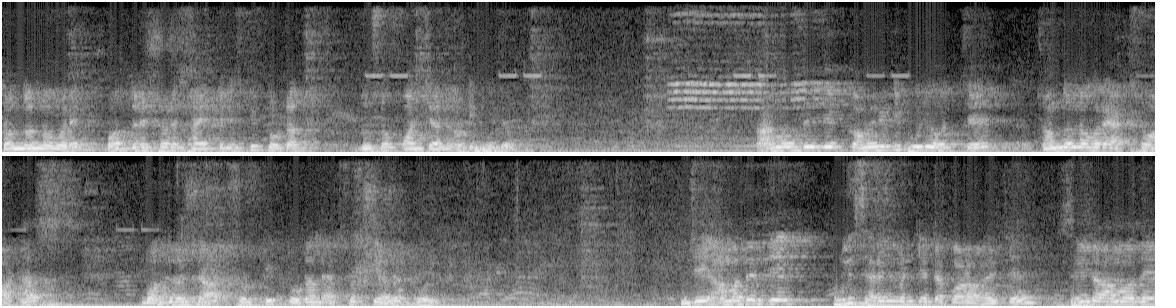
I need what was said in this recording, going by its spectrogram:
চন্দননগরে। ভদ্রেশ্বরে সাঁত্রিশটি টোটাল দুশো পঞ্চান্নটি পুজো। তার মধ্যে যে কমিউনিটি পুজো হচ্ছে, চন্দননগরে একশো আঠাশ, ভদ্রেশ্বরে আটষট্টি, টোটাল একশো ছিয়ানব্বই। যে আমাদের যে পুলিশ অ্যারেঞ্জমেন্ট যেটা করা হয়েছে, সেটা আমাদের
